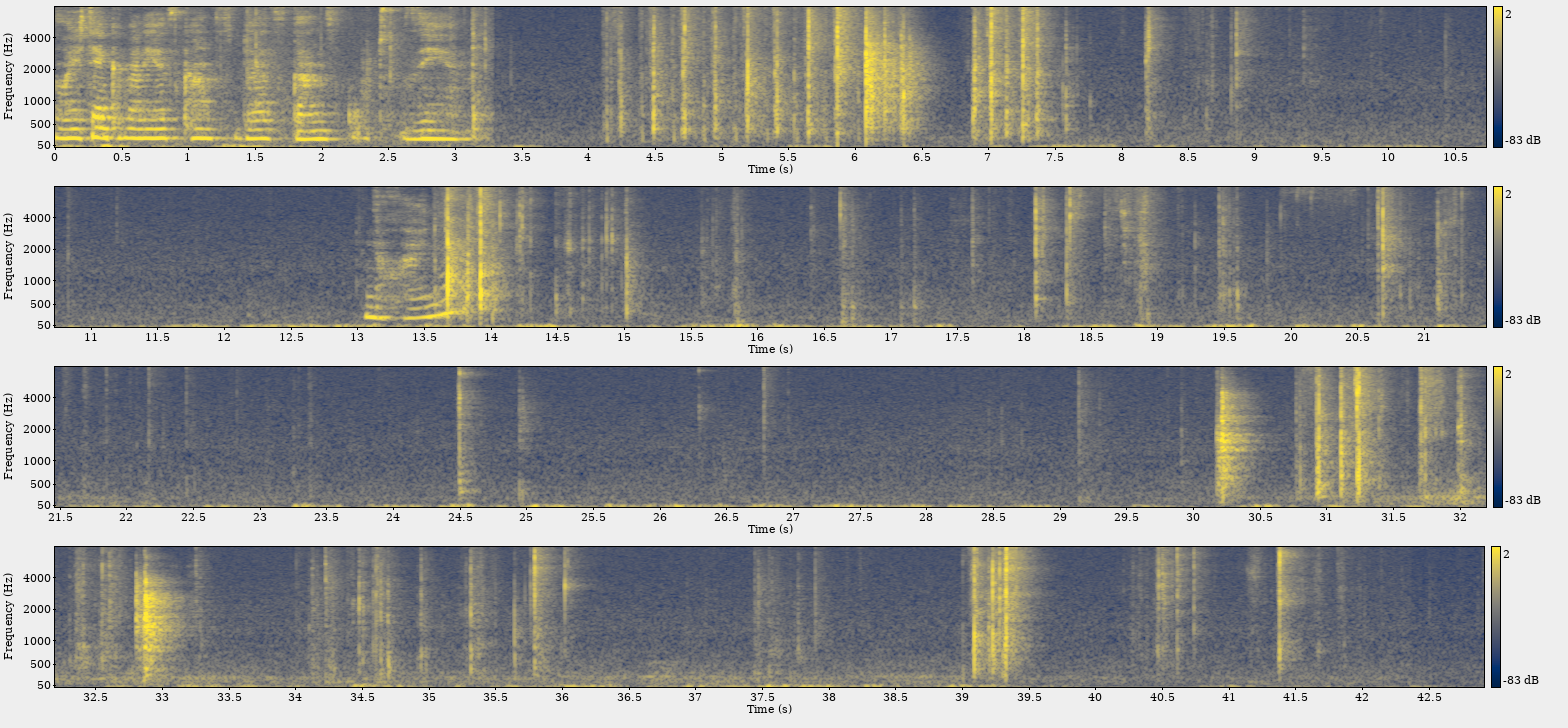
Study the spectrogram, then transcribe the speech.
So, ich denke mal, jetzt kannst du das ganz gut sehen. Noch eine.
